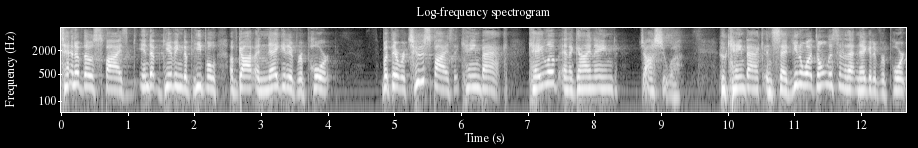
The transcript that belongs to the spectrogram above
10 of those spies end up giving the people of God a negative report. But there were two spies that came back Caleb and a guy named Joshua who came back and said, You know what? Don't listen to that negative report.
